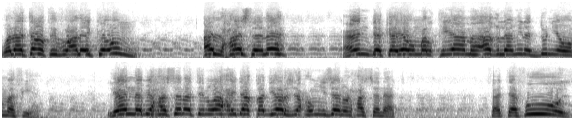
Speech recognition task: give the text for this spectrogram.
ولا تعطف عليك أم. الحسنة عندك يوم القيامة أغلى من الدنيا وما فيها. لأن بحسنة واحدة قد يرجح ميزان الحسنات. فتفوز.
